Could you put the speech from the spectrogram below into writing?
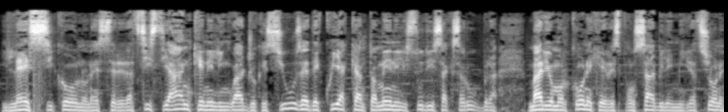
il lessico, non essere razzisti anche nel linguaggio che si usa ed è qui accanto a me negli studi di Saxarubra Mario Morcone che è responsabile immigrazione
